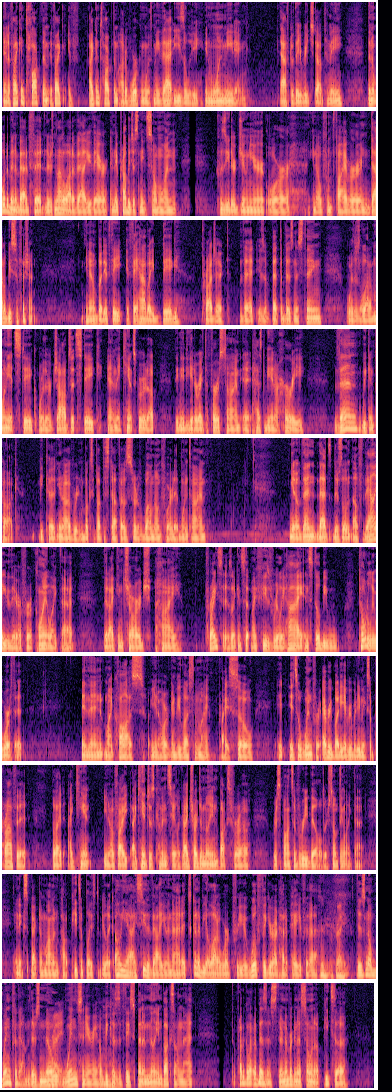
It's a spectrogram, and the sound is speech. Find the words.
And if I can talk them, if I if I can talk them out of working with me that easily in one meeting, after they reached out to me, then it would have been a bad fit, and there's not a lot of value there, and they probably just need someone who's either junior or you know from Fiverr, and that'll be sufficient. You know, but if they if they have a big project that is a bet the business thing, or there's a lot of money at stake, or their jobs at stake, and they can't screw it up, they need to get it right the first time, and it has to be in a hurry, then we can talk. Because you know I've written books about the stuff. I was sort of well known for it at one time. You know, then that's there's enough value there for a client like that that I can charge high prices. I can set my fees really high and still be totally worth it and then my costs, you know, are going to be less than my price. So it, it's a win for everybody. Everybody makes a profit, but I can't, you know, if I I can't just come in and say like I charge a million bucks for a responsive rebuild or something like that, and expect a mom and pop pizza place to be like, oh yeah, I see the value in that. It's going to be a lot of work for you. We'll figure out how to pay you for that. right. There's no win for them. There's no Right. win scenario mm-hmm. because if they spend a million bucks on that, they'll probably go out of business. They're never going to sell enough pizza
